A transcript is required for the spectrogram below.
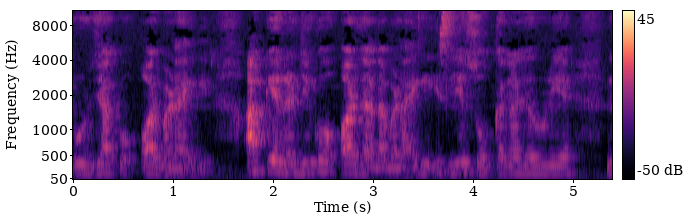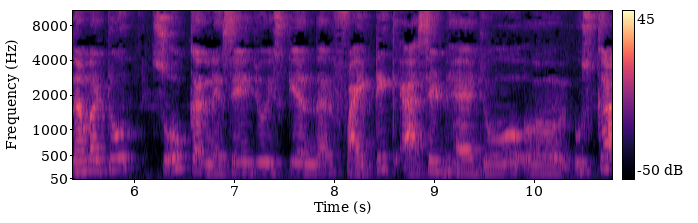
ऊर्जा को और बढ़ाएगी। आपकी एनर्जी को और ज़्यादा बढ़ाएगी, इसलिए सोक करना ज़रूरी है। नंबर टू सोक करने से जो इसके अंदर फाइटिक एसिड है, जो उसका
